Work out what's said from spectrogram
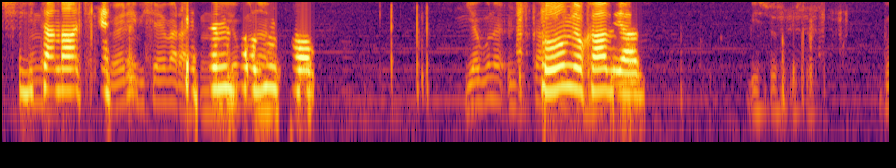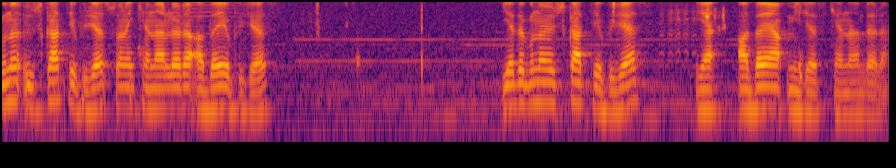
Şimdi bir tane ağaç kes. Şöyle bir şey var aklımda. Ya buna. Tohum- ya buna üst kat Tohum yok abi ya. Bir sus bir sus. Buna üst kat yapacağız. Sonra kenarlara ada yapacağız. Ya da buna üst kat yapacağız. Ya ada yapmayacağız kenarlara.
